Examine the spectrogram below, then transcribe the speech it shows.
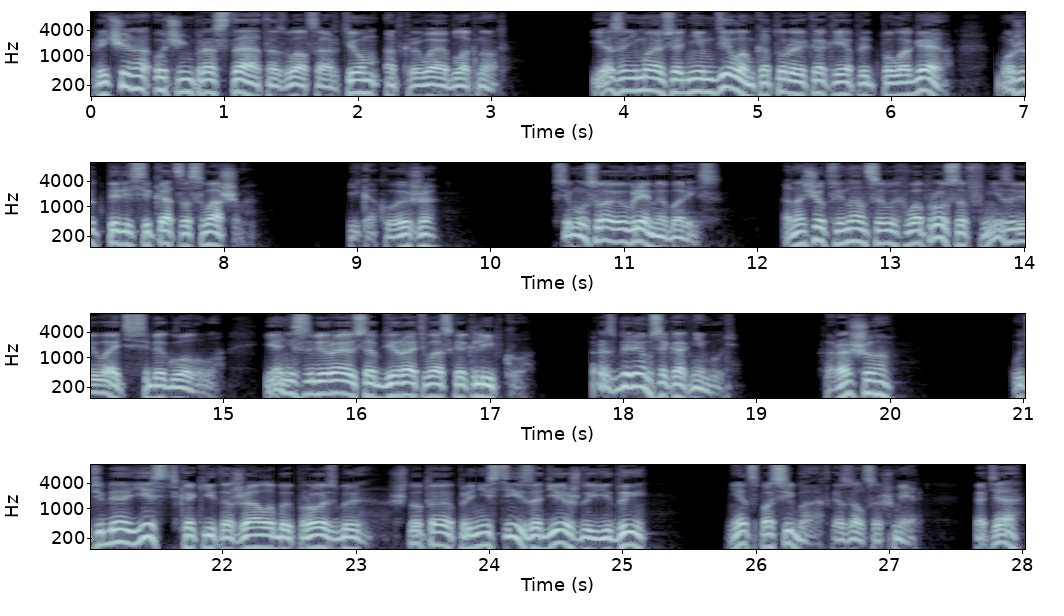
Причина очень проста, отозвался Артем, открывая блокнот. Я занимаюсь одним делом, которое, как я предполагаю, может пересекаться с вашим. И какое же? Всему свое время, Борис. А насчет финансовых вопросов не забивайте себе голову. Я не собираюсь обдирать вас как липку. Разберемся как-нибудь. Хорошо. У тебя есть какие-то жалобы, просьбы, что-то принести из одежды, еды? Нет, спасибо, отказался Шмель. Хотя,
